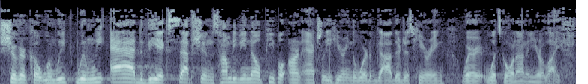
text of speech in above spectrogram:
sugarcoat, when we, when we add the exceptions, how many of you know people aren't actually hearing the word of God? They're just hearing where, what's going on in your life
